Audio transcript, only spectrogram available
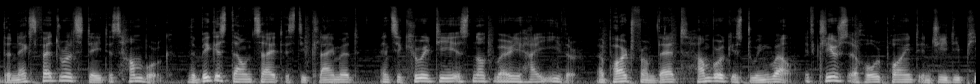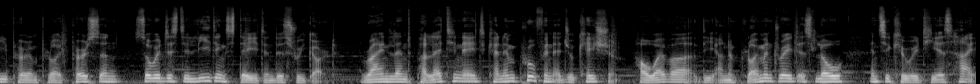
The next federal state is Hamburg. The biggest downside is the climate and security is not very high either. Apart from that, Hamburg is doing well. It clears a whole point in GDP per employed person, so it is the leading state in this regard. Rhineland-Palatinate can improve in education, however the unemployment rate is low and security is high.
